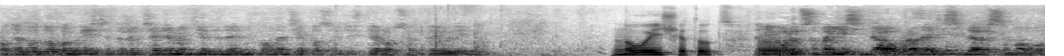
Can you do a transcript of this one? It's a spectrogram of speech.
Вот это вот оба вместе, это же теорема Геделя о неполноте, по сути, в первом своем проявлении. Ну, вы еще тут... Что не может самое себя управлять и себя же самого.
